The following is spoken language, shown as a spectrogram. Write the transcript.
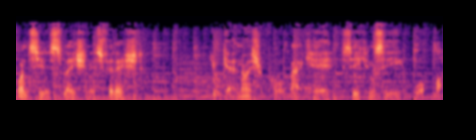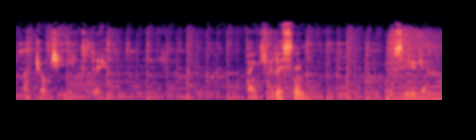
Once the installation is finished, you'll get a nice report back here so you can see what mop-up jobs you need to do. Thank you for listening. We'll see you again.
